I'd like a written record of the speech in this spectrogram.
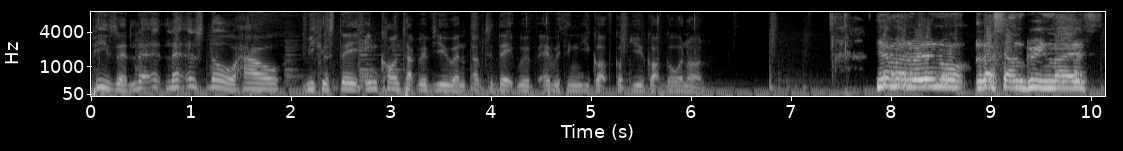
PZ, let let us know how we can stay in contact with you and up to date with everything you got, got you've got going on. Yeah, man. Well, you know, Las and Green Miles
